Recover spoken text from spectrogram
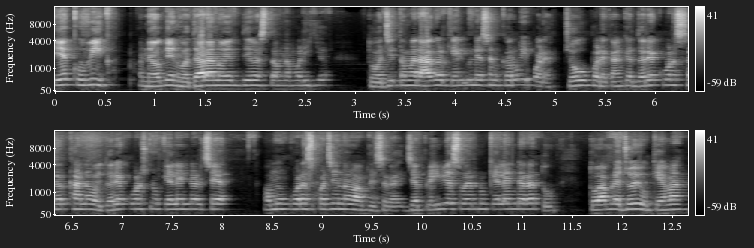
એક વીક અને અગેન વધારાનો એક દિવસ તમને મળી ગયો. તો હજી તમારે આગળ કેલ્ક્યુલેશન કરવી પડે, જોવું પડે, કારણ કે દરેક વર્ષ સરખા ના હોય. દરેક વર્ષનું કેલેન્ડર છે, અમુક વર્ષ પછી ન વાપરી શકાય. જે પ્રીવિયસ વર્ષનું કેલેન્ડર હતું, તો આપણે જોયું કે એમાં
